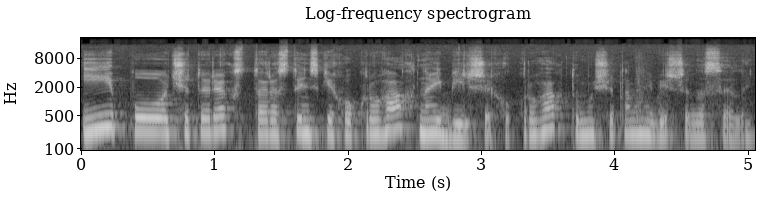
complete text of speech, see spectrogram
І по чотирьох старостинських округах, найбільших округах, тому що там найбільше населення.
